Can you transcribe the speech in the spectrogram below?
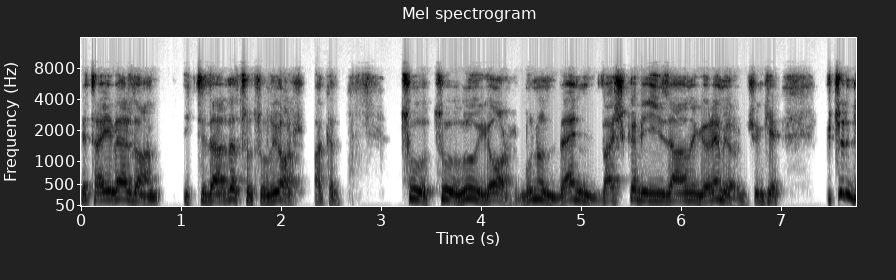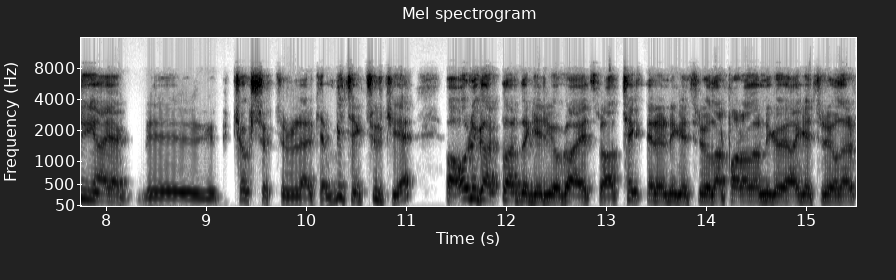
ve Tayyip Erdoğan iktidarda tutuluyor. Bakın tutuluyor. Bunun ben başka bir izahını göremiyorum. Çünkü bütün dünyaya e, kök söktürürlerken bir tek Türkiye oligarklar da geliyor gayet rahat. Teknelerini getiriyorlar, paralarını göğe getiriyorlar.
